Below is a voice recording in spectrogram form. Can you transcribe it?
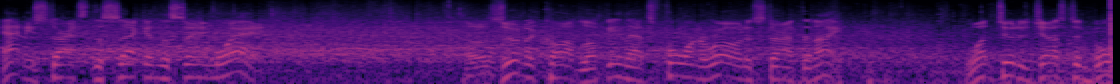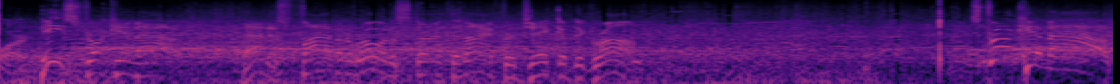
And he starts the second the same way. Ozuna caught looking. That's four in a row to start the night. 1-2 to Justin Bour. He struck him out. That is five in a row to start the night for Jacob DeGrom. Struck him out.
